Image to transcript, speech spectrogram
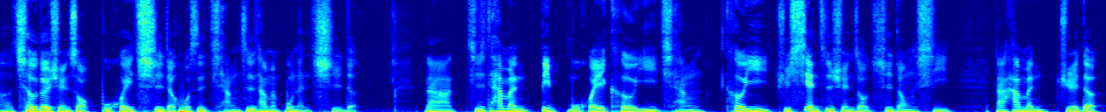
呃，车队选手不会吃的，或是强制他们不能吃的，那其实他们并不会刻意强、刻意去限制选手吃东西。那他们觉得，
